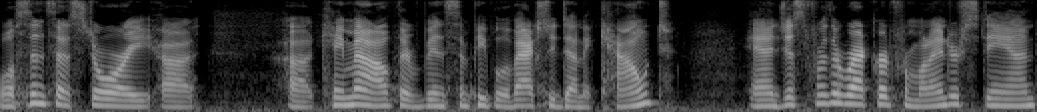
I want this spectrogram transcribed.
Well, since that story uh, uh, came out, there have been some people who have actually done a count. And just for the record, from what I understand,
